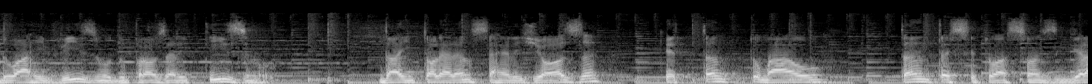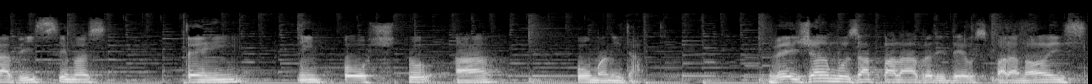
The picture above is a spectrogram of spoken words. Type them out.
do arrivismo, do proselitismo, da intolerância religiosa que tanto mal, tantas situações gravíssimas tem imposto à humanidade. Vejamos a palavra de Deus para nós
